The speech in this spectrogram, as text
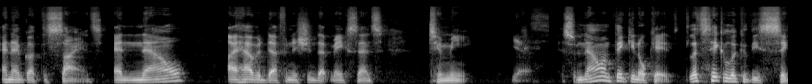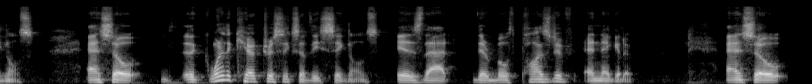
and I've got the science. And now I have a definition that makes sense to me. Yes. So now I'm thinking, okay, let's take a look at these signals. And so the, one of the characteristics of these signals is that they're both positive and negative. And so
